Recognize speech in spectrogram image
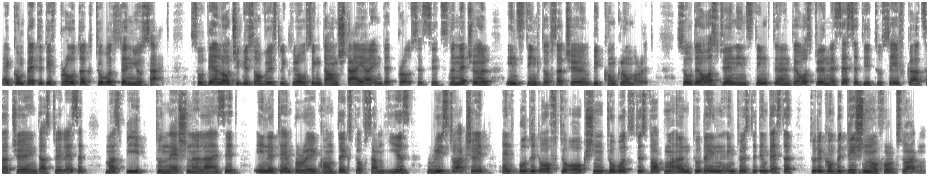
a competitive product towards the new site. So their logic is obviously closing down Steyr in that process. It's the natural instinct of such a big conglomerate. So the Austrian instinct and the Austrian necessity to safeguard such an industrial asset must be to nationalize it in a temporary context of some years, restructure it and put it off to auction towards the stock and to the interested investor, to the competition of Volkswagen.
